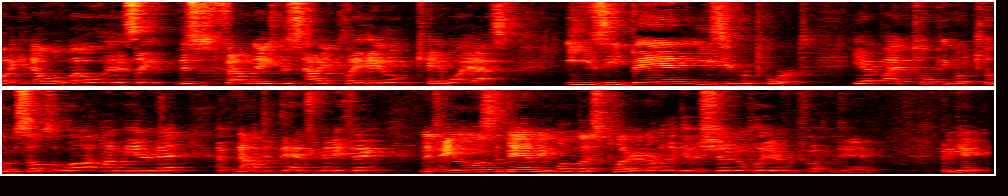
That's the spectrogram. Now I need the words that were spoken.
like LOL is like this is foundation. This is how you play Halo. KYS, easy ban, easy report. Yeah, I've told people to kill themselves a lot on the internet. I've not been banned from anything. And if Halo wants to ban me one less player, I don't really give a shit. Go play a different fucking game. But again,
